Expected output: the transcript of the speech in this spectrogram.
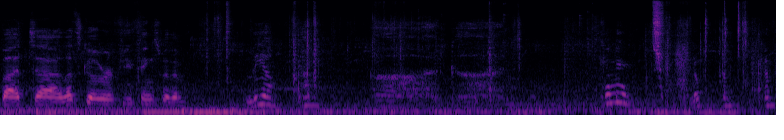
But uh, let's go over a few things with him. Leo, come. Come here. Nope, come, come.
